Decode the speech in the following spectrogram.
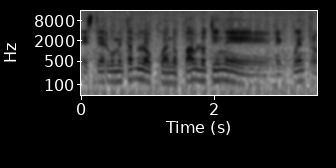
este, argumentarlo cuando Pablo tiene el encuentro.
